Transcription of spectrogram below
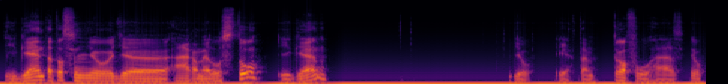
Igen, tehát azt mondja, hogy áramelosztó. Igen. Jó, értem. Trafóház. Jó.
